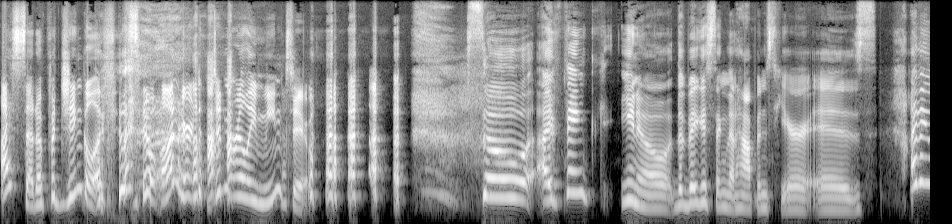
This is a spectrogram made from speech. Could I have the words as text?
I set up a jingle. I feel so honored. I didn't really mean to. so I think, you know, the biggest thing that happens here is I think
